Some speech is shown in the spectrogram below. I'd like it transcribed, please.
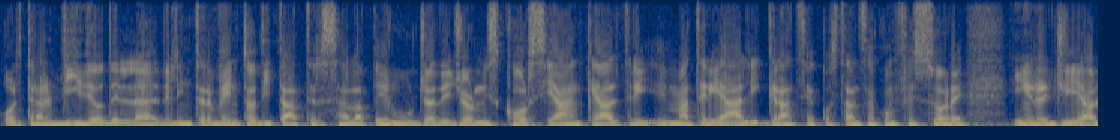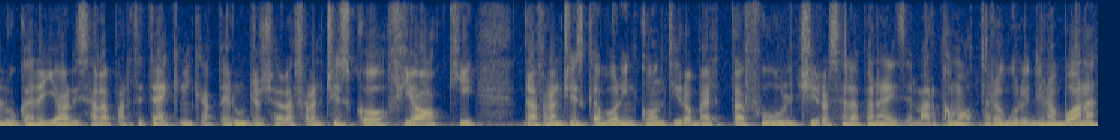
oltre al video del dell'intervento di Tatters alla Perugia dei giorni scorsi e anche altri eh, materiali. Grazie a Costanza Confessore in regia, Luca De Ioris alla parte tecnica. A Perugia c'era Francesco Fiocchi, da Francesca Boninconti, Roberta Fulci, Rossella Panarese, Marco Motta. Auguri di una buona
